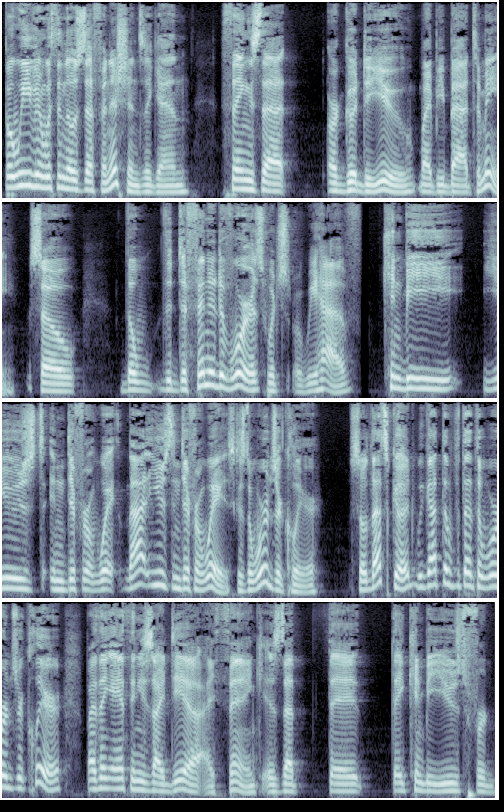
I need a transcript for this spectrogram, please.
But we, even within those definitions, again, things that are good to you might be bad to me. So the the definitive words, which we have, can be used in different way, not used in different ways because the words are clear. So that's good. We got the, that the words are clear. But I think Anthony's idea, I think, is that they they can be used for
